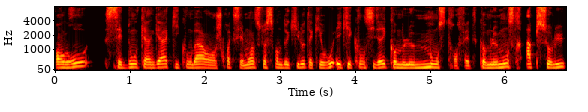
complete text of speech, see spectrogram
En gros, c'est donc un gars qui combat en, je crois que c'est moins de 62 kilos Takeru et qui est considéré comme le monstre en fait, comme le monstre absolu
